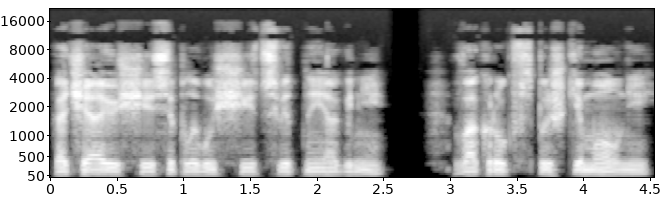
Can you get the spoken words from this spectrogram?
качающиеся плывущие цветные огни. Вокруг вспышки молний.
